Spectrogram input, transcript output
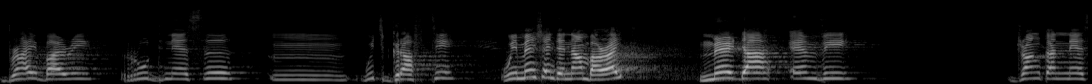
bribery, rudeness, um, witchcraft. We mentioned the number, right? Murder, envy, drunkenness.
